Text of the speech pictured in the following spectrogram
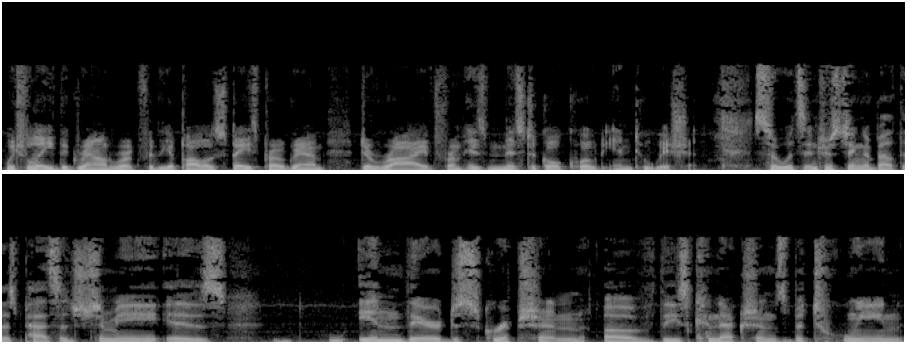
which laid the groundwork for the Apollo space program, derived from his mystical quote. So what's interesting about this passage to me is in their description of these connections between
